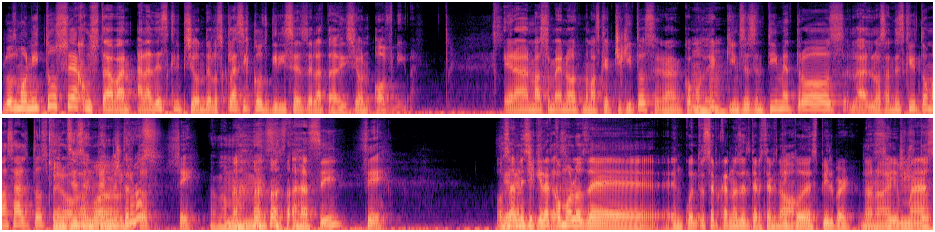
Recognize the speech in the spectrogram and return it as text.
Los monitos se ajustaban a la descripción de los clásicos grises de la tradición ovni. Eran más o menos, nomás que chiquitos, eran como de 15 centímetros. los han descrito más altos, pero. ¿15 centímetros? Sí. No mames. ¿Ah, sí? Sí. O sea, ni siquiera como los de encuentros cercanos del tercer tipo de Spielberg. No, no, sí, más,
